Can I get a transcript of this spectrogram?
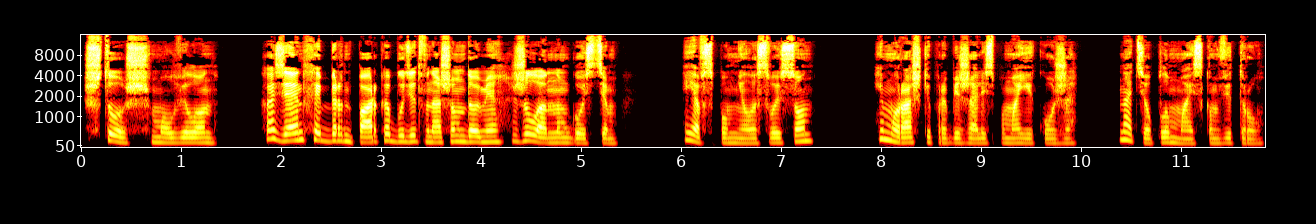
«Что ж», — молвил он, — «хозяин Хэбберн-парка будет в нашем доме желанным гостем». Я вспомнила свой сон, и мурашки пробежались по моей коже на теплом майском ветру.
